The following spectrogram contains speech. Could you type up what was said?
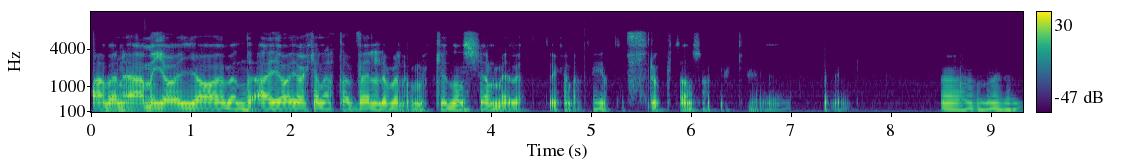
Ja, men, ja, men jag, jag, jag, jag, jag kan äta väldigt, väldigt mycket. De känner mig vet jag kan äta helt fruktansvärt mycket. Ja, men,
